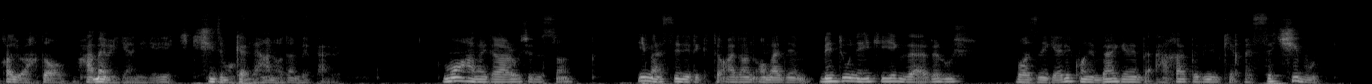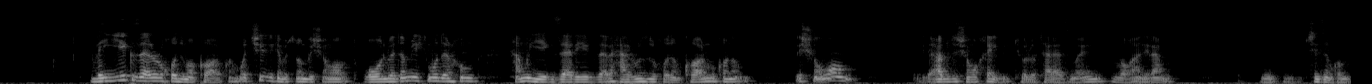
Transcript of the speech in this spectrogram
خیلی وقتا همه میگن دیگه یک چیزی ممکن دهن آدم بپره. ما همه قرار باشه دوستان این مسیری که تا الان آمدیم بدون اینکه یک ذره روش بازنگری کنیم برگردیم به عقب ببینیم که قصه چی بود. و یک ذره رو خود کار کنیم. ما چیزی که می‌تونم به شما قول بدم یک ما هم همون یک ذره یک ذره هر روز رو خودم کار می‌کنم. به شما البته شما خیلی جلوتر از ما واقعا ایرم چیزی می‌کنم.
